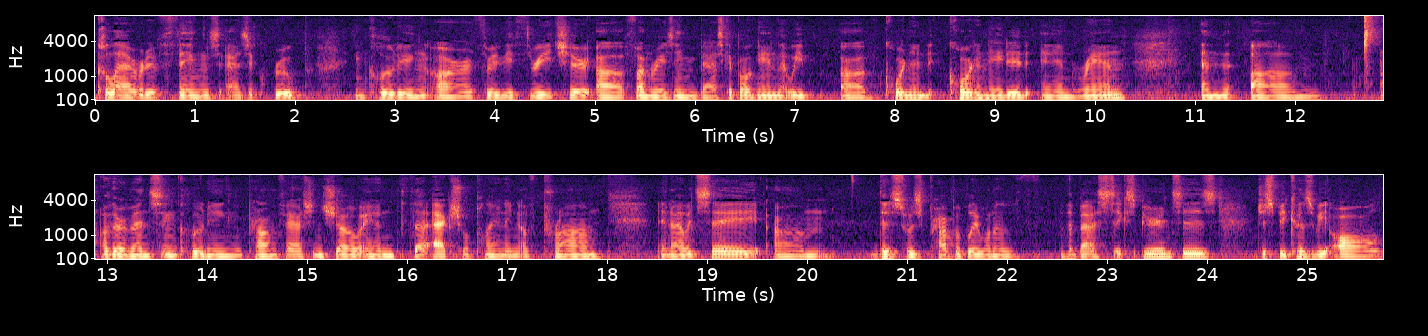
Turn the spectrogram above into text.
collaborative things as a group, including our 3v3 chair, uh, fundraising basketball game that we uh, coordinated, coordinated and ran, and um, other events including prom fashion show and the actual planning of prom. And I would say um, this was probably one of the best experiences just because we all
